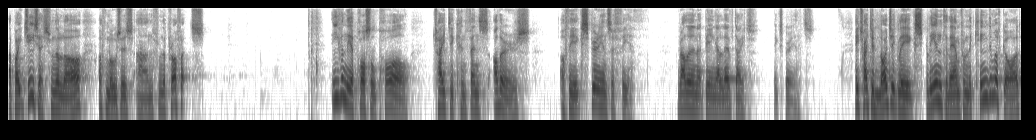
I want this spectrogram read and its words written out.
about Jesus from the law of Moses and from the prophets. Even the Apostle Paul tried to convince others of the experience of faith rather than it being a lived out experience. He tried to logically explain to them from the kingdom of God,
